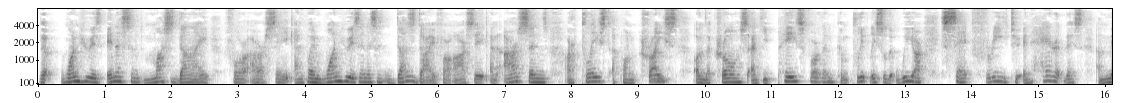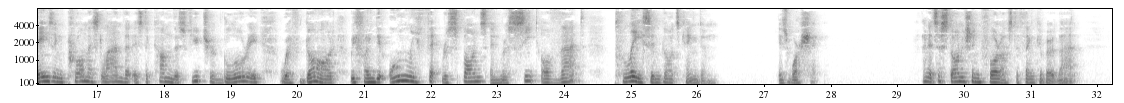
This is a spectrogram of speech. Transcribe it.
that one who is innocent must die for our sake. And when one who is innocent does die for our sake and our sins are placed upon Christ on the cross and he pays for them completely so that we are set free to inherit this amazing promised land that is to come, this future glory with God, we find the only fit response in receipt of that place in God's kingdom is worship. And it's astonishing for us to think about that,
